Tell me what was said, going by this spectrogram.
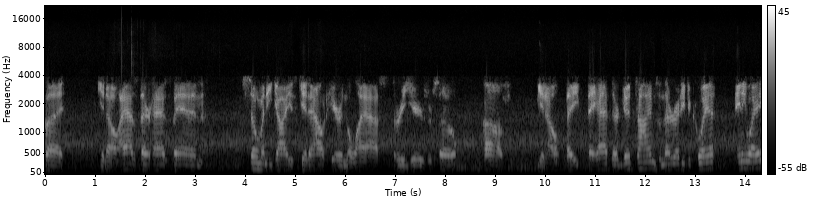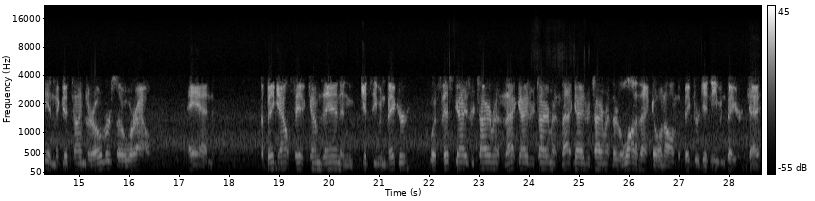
But you know, as there has been so many guys get out here in the last three years or so, um, you know, they they had their good times and they're ready to quit anyway, and the good times are over, so we're out. And a big outfit comes in and gets even bigger with this guy's retirement and that guy's retirement and that guy's retirement. There's a lot of that going on. The bigs are getting even bigger. Okay.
